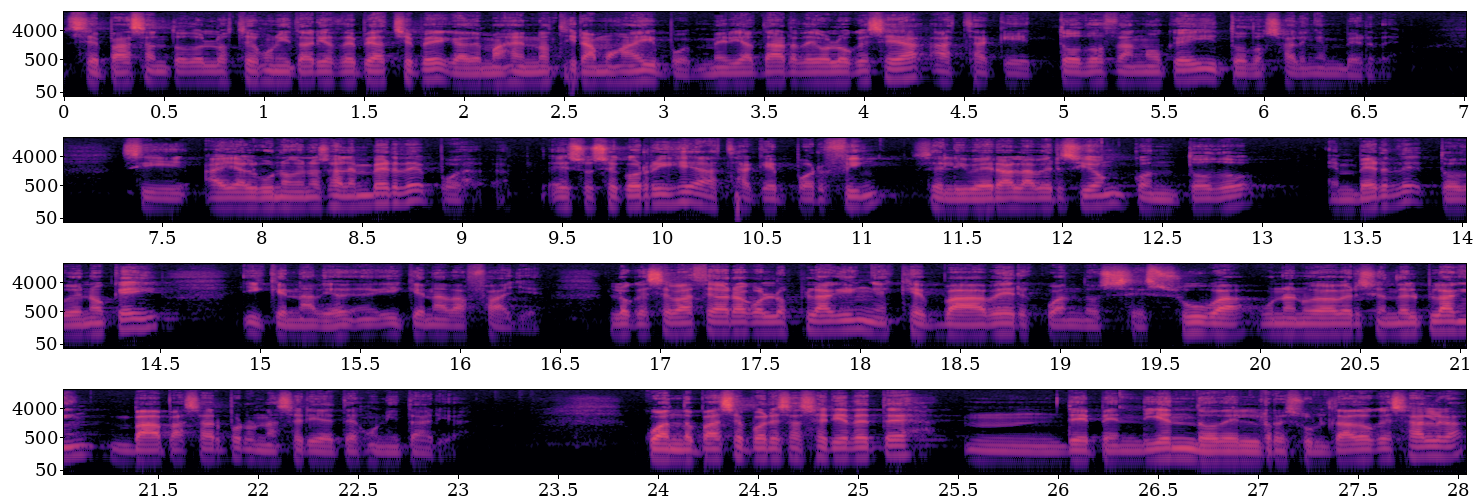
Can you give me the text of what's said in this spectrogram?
se pasan todos los test unitarios de PHP, que además nos tiramos ahí pues media tarde o lo que sea, hasta que todos dan OK y todos salen en verde. Si hay alguno que no sale en verde, pues eso se corrige hasta que por fin se libera la versión con todo en verde, todo en OK y que, nadie, y que nada falle. Lo que se va a hacer ahora con los plugins es que va a haber, cuando se suba una nueva versión del plugin, va a pasar por una serie de test unitarios. Cuando pase por esa serie de test, mm, dependiendo del resultado que salga,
